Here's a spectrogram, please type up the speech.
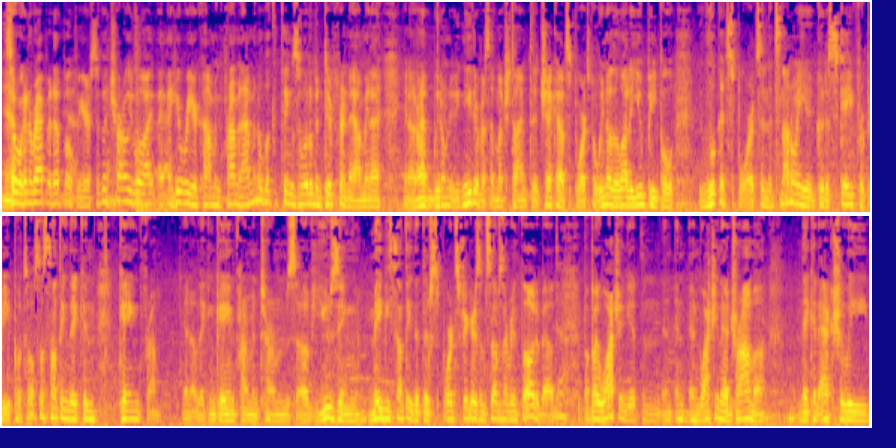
Yeah. So we're going to wrap it up yeah. over here. So, good, Charlie. Well, I, I, hear where you're coming from, and I'm going to look at things a little bit different now. I mean, I, you know, I don't have, we don't. Neither of us have much time to check out sports, but we know that a lot of you people look at sports, and it's not only a good escape for people; it's also something they can gain from you know, they can gain from in terms of using maybe something that the sports figures themselves never even thought about. Yeah. But by watching it and, and, and, watching that drama, they can actually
